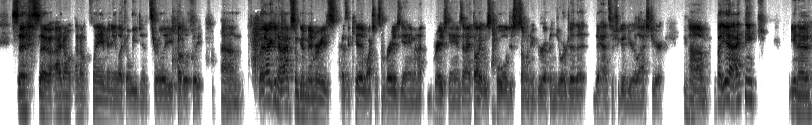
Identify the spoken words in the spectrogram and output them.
so so I don't I don't claim any like allegiance really publicly. Um, but I, you know I have some good memories as a kid watching some Braves game and I, Braves games, and I thought it was cool just someone who grew up in Georgia that they had such a good year last year. Mhm. Um, but yeah, I think you know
